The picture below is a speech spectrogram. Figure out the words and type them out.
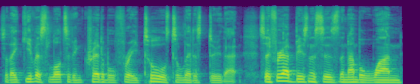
So they give us lots of incredible free tools to let us do that. So for our businesses the number one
